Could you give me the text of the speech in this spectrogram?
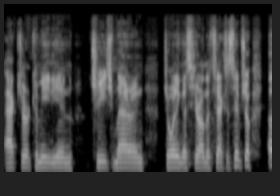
actor, comedian Cheech Marin, joining us here on the Texas Hemp Show. Uh,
